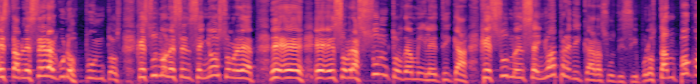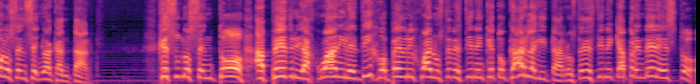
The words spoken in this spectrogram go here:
establecer algunos puntos. Jesús no les enseñó sobre, sobre asuntos de homilética. Jesús no enseñó a predicar a sus discípulos, tampoco los enseñó a cantar. Jesús nos sentó a Pedro y a Juan y les dijo, Pedro y Juan, ustedes tienen que tocar la guitarra, ustedes tienen que aprender esto.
